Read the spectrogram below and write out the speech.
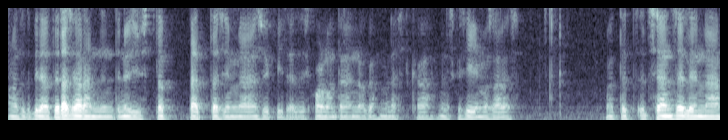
olen seda pidevalt edasi arendanud ja nüüd just lõpetasime sügisel siis kolmanda lennuga, millest ka, millest ka Siim osales vot et, et see on selline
